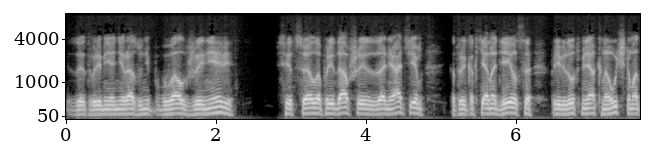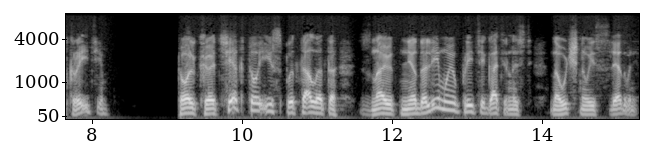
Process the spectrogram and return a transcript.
За это время я ни разу не побывал в Женеве, всецело предавшись занятиям, которые, как я надеялся, приведут меня к научным открытиям. Только те, кто испытал это, знают неодолимую притягательность научного исследования.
